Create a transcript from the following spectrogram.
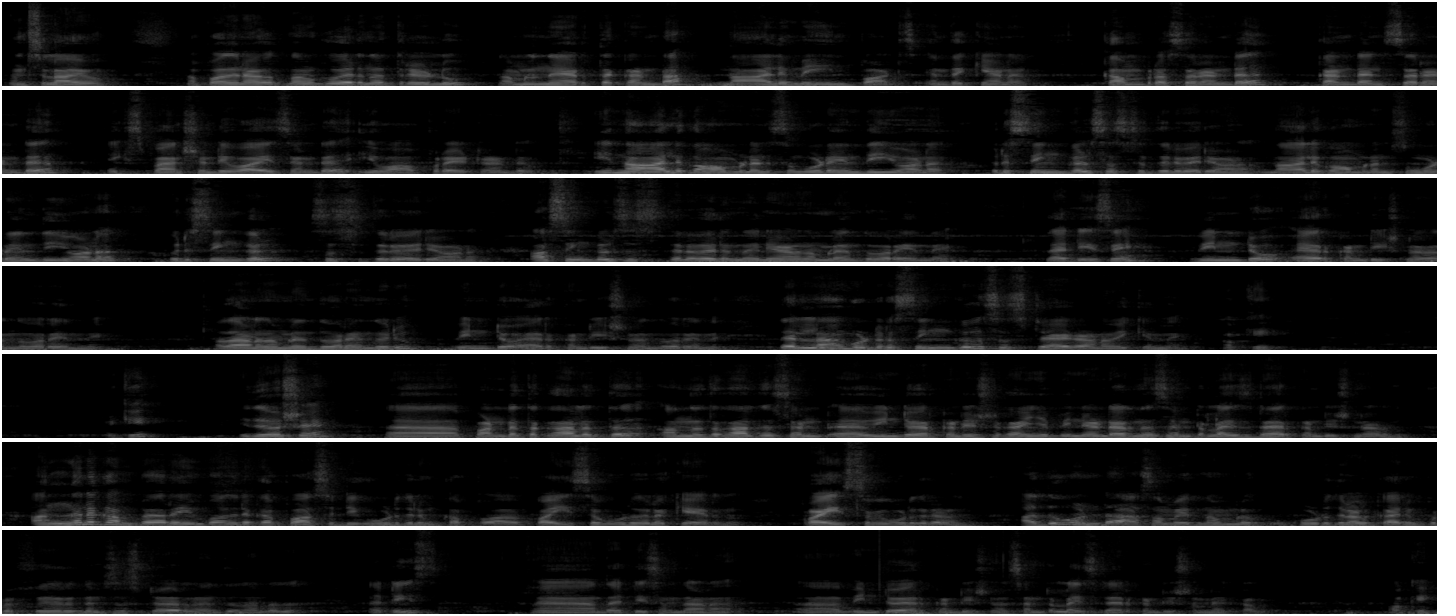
മനസ്സിലായോ? അപ്പോൾ അതിനകത്ത് നമുക്ക് വരുന്ന ഇത്രയേ ഉള്ളൂ. നമ്മൾ നേരത്തെ കണ്ട നാല് മെയിൻ പാർട്സ് എന്തൊക്കെയാണ്? കംപ്രസർ ഉണ്ട് കണ്ടൻസർ ഉണ്ട് എക്സ്പാൻഷൻ ഡിവൈസ് ഉണ്ട് ഇവാപ്പറേറ്റർ ഉണ്ട്. ഈ നാല് കോമ്പണൻസും കൂടെ എന്ത് ചെയ്യുവാണ്? ഒരു സിംഗിൾ സിസ്റ്റത്തിൽ വരുവാണ്. നാല് കോമ്പണൻസും കൂടെ എന്ത് ചെയ്യുവാണ്? ഒരു സിംഗിൾ സിസ്റ്റത്തിൽ വരുവാണ്. ആ സിംഗിൾ സിസ്റ്റത്തിൽ വരുന്നതിനെയാണ് നമ്മൾ എന്ത് പറയുന്നത് that is a window air conditioner എന്ന് പറയുന്നത് അതാണ് നമ്മൾ എന്ത് പറയുന്നത്? ഒരു വിൻഡോ എയർ കണ്ടീഷണർ എന്ന് പറയുന്നത് ഇതെല്ലാം കൂടെ ഒരു സിംഗിൾ സിസ്റ്റം ആയിട്ടാണ് വയ്ക്കുന്നത് ഓക്കെ ഓക്കെ ഇത് പക്ഷേ പണ്ടത്തെ കാലത്ത് അന്നത്തെ കാലത്ത് വിൻഡോ എയർ കണ്ടീഷൻ കഴിഞ്ഞ പിന്നെ ഉണ്ടായിരുന്നത് സെൻട്രലൈസ്ഡ് എയർ കണ്ടീഷൻ ആയിരുന്നു. അങ്ങനെ കമ്പയർ ചെയ്യുമ്പോൾ അതിന്റെ കപ്പാസിറ്റി കൂടുതലും പൈസ കൂടുതലൊക്കെ ആയിരുന്നു. പ്രൈസ് കൂടുതലാണ്. അതുകൊണ്ട് ആ സമയത്ത് നമ്മൾ കൂടുതൽ ആൾക്കാരും പ്രിഫർ സിസ്റ്റം ആയിരുന്നു എന്തെന്നുള്ളത് ദാറ്റ് ഈസ് ദാറ്റ് ഈസ് എന്താണ് window air conditioner centralized air കണ്ടീഷണറിനേക്കാൾ okay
